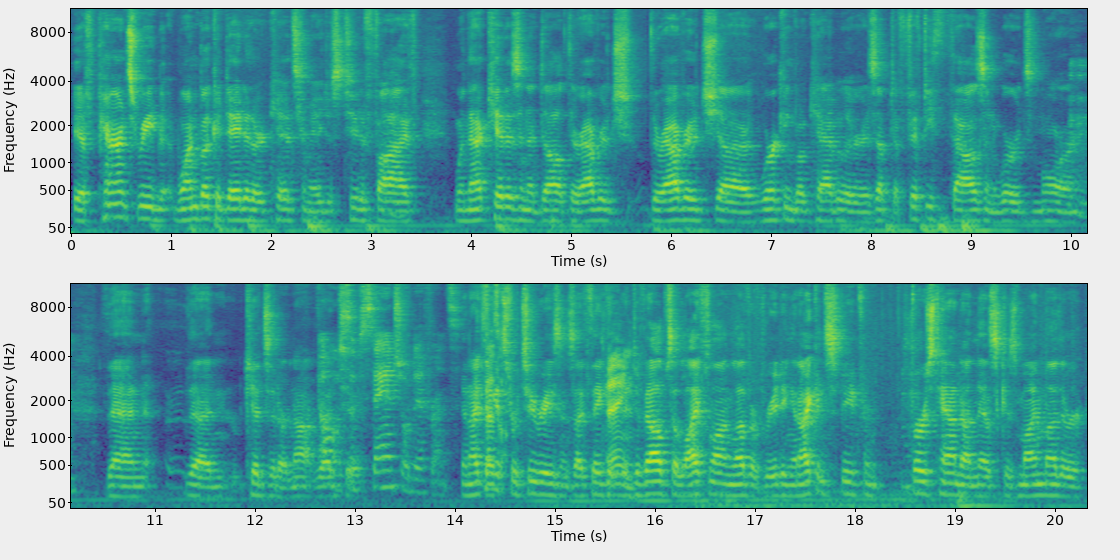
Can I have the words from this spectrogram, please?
if parents read one book a day to their kids from ages two to five, when that kid is an adult, their average their average uh, working vocabulary is up to fifty thousand words more than than kids that are not read Oh, to. substantial difference. And I think That's- it's for two reasons. I think it, it develops a lifelong love of reading, and I can speak from firsthand on this because my mother,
